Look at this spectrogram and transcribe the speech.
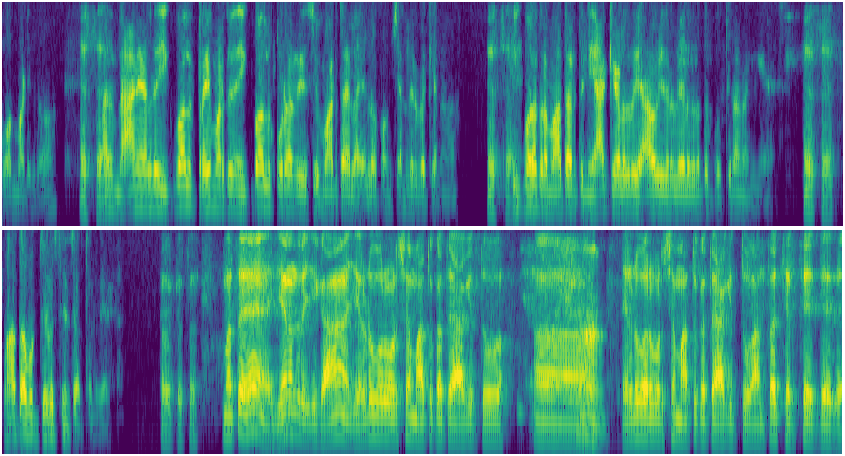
ಫೋನ್ ಮಾಡಿದ್ರು. ಎಸ್ ಸರ್ ಅದಕ್ಕೆ ನಾನು ಹೇಳಿದೆ ಇಕ್ಬಾಲ್ ಟ್ರೈ ಮಾಡ್ತೀನಿ. ಇಕ್ಬಾಲ್ ಕೂಡ ರಿಸೀವ್ ಮಾಡ್ತಾ ಇಲ್ಲ. ಎಲ್ಲೋ ಫಂಕ್ಷನ್ ಇರ್ಬೇಕೇನೋ. ಎಸ್ ಸರ್ ಇಕ್ಬಾಲ್ ಹತ್ರ ಮಾತಾಡ್ತೀನಿ. ಯಾಕೆ ಹೇಳಿದ್ರು ಯಾವ ಇದ್ರಲ್ಲಿ ಹೇಳಿದ್ರು ಅಂತ ಗೊತ್ತಿಲ್ಲ ನನಗೆ. ಎಸ್ ಸರ್ ಮಾತಾಡ್ಬಿಟ್ಟು ತಿಳಿಸ್ತೀನಿ ಸರ್ ತಮಗೆ. ಓಕೆ ಸರ್ ಮತ್ತೆ ಏನಂದ್ರೆ ಈಗ ಎರಡೂವರೆ ವರ್ಷ ಮಾತುಕತೆ ಆಗಿತ್ತು ಆ, ಹಾಂ. ಎರಡೂವರೆ ವರ್ಷ ಮಾತುಕತೆ ಆಗಿತ್ತು ಅಂತ ಚರ್ಚೆ ಇದ್ದೇ ಇದೆ.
